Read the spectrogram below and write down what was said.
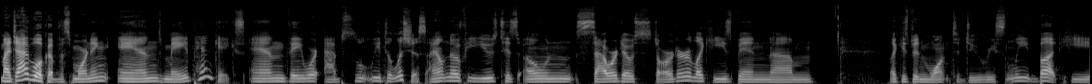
My dad woke up this morning and made pancakes, and they were absolutely delicious. I don't know if he used his own sourdough starter like he's been um, like he's been wont to do recently, but he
